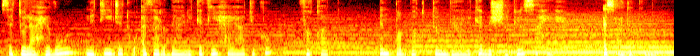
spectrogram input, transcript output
ستلاحظون نتيجة وأثر ذلك في حياتكم فقط إن طبقتم ذلك بالشكل الصحيح. أسعدكم.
